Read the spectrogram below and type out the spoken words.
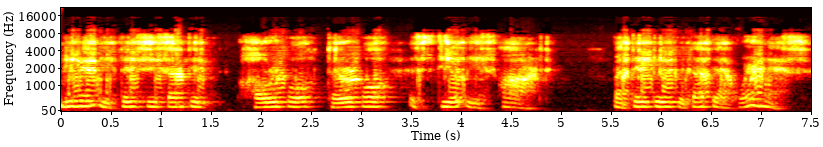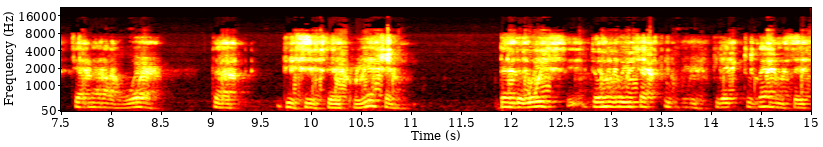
even if they see something horrible terrible it still is art but they do it without the awareness. They are not aware that this is their creation. Then the way, the only way is just to reflect to them and say,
